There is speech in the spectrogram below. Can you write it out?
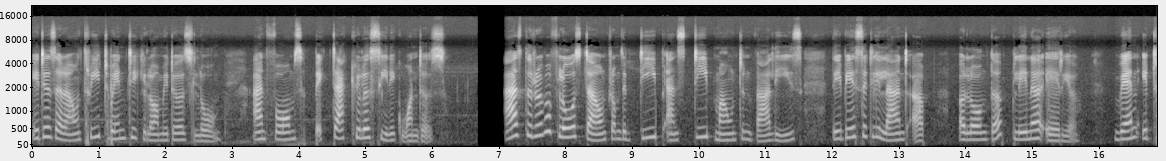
It is around 320 kilometers long and forms spectacular scenic wonders. As the river flows down from the deep and steep mountain valleys, they basically land up along the plainer area when it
